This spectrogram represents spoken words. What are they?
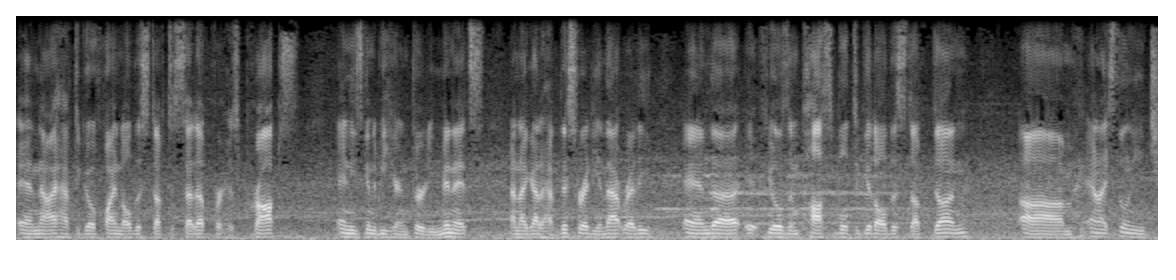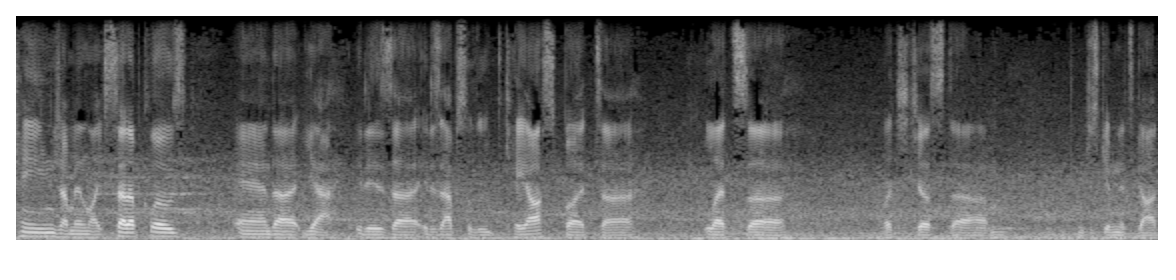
and now I have to go find all this stuff to set up for his props. And he's gonna be here in 30 minutes. And I gotta have this ready and that ready. And uh, it feels impossible to get all this stuff done. Um, and I still need change. I'm in like setup clothes. And uh, yeah, it is, uh, it is absolute chaos. But uh, let's, let's just um, i'm just giving it to god.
